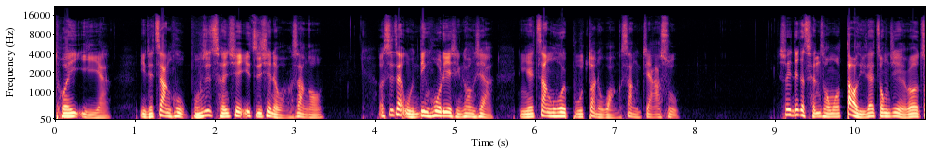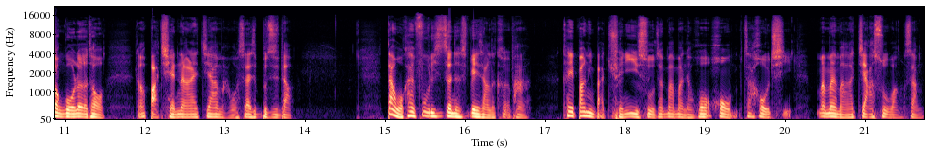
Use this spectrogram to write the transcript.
推移呀，你的账户不是呈现一直线的往上哦，而是在稳定获利的情况下，你的账户会不断的往上加速。所以那个陈崇哦，到底在中间有没有中过乐透，然后把钱拿来加码，我实在是不知道。但我看复利是真的是非常的可怕，可以帮你把权益数在慢慢的后后在后期慢慢把它加速往上。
